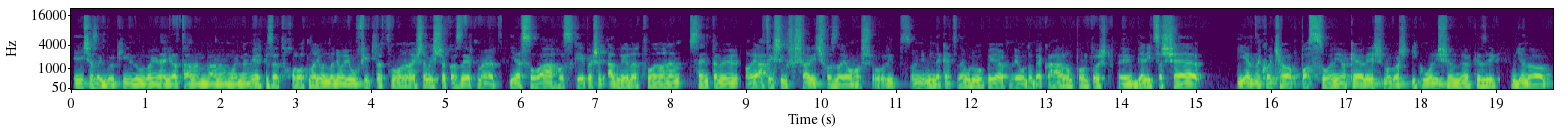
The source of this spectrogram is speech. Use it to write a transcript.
és ezekből kiindulva én egyáltalán nem bánom, hogy nem érkezett, holott nagyon-nagyon jó fit lett volna, és nem is csak azért, mert ilyen szóvához képest egy upgrade lett volna, hanem szerintem ő a játékstílus Saricshoz nagyon hasonlít. Szóval ugye mind a ketten európaiak, jól dobják a három pontos. Bielica se ilyennek, hogyha passzolnia kell, és magas ikóval is rendelkezik. Ugyan a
